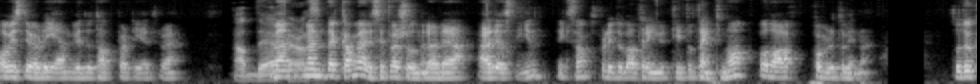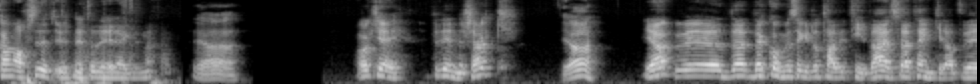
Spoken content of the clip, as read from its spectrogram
Og hvis du gjør det igjen, vil du tape partiet, tror jeg. Ja, det er Men, fair, men altså. det kan være situasjoner der det er løsningen, ikke sant? Fordi du bare trenger tid til å tenke nå, og da kommer du til å vinne. Så du kan absolutt utnytte de reglene. Ja. Ok, blindesjakk. ja. Ja, det, det kommer sikkert til å ta litt tid der, så jeg tenker at vi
